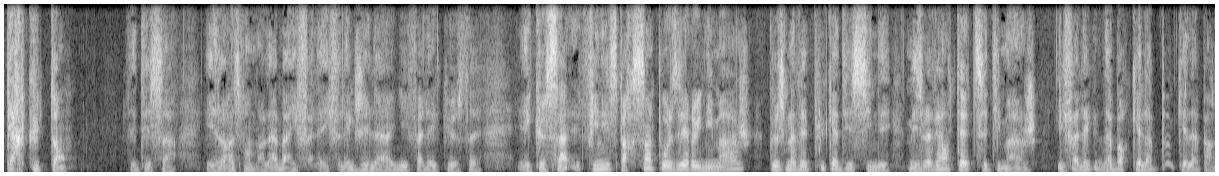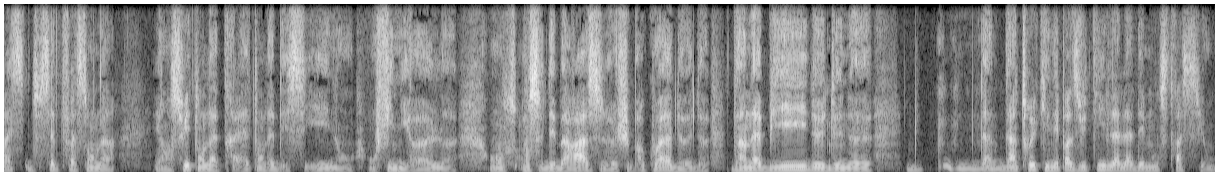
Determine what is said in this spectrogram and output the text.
percutant. C'était ça. Et alors à ce moment-là, bah, il fallait, il fallait que j'élague, il fallait que ça, et que ça finisse par s'imposer une image que je n'avais plus qu'à dessiner. Mais je l'avais en tête cette image. Il fallait d'abord qu'elle, qu'elle apparaisse de cette façon-là. Et ensuite, on la traite, on la dessine, on, on fignole, on, se débarrasse, je sais pas quoi, de, de, d'un habit, de, d'une, d'un, truc qui n'est pas utile à la démonstration.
